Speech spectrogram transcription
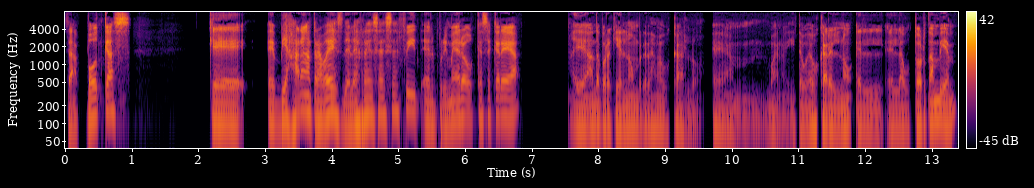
O sea, podcasts que eh, viajaran a través del RSS feed, el primero que se crea, eh, anda por aquí el nombre, déjame buscarlo. Em, bueno, y te voy a buscar el, no, el, el, autor también.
